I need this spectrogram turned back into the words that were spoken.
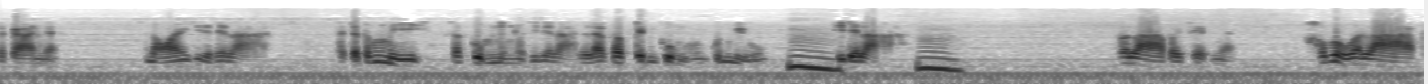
ศกาลเนี่ย น้อยที่จะได้ลาแต่จะต้องมีสักกลุ่มหนึ่งที่ได้ลาแล้วก็เป็นกลุ่มของคุณหมิวอืมที่ได้ลาอืมก็ลาไปเสร็จเนี่ยเขาบอกว่าลาไป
